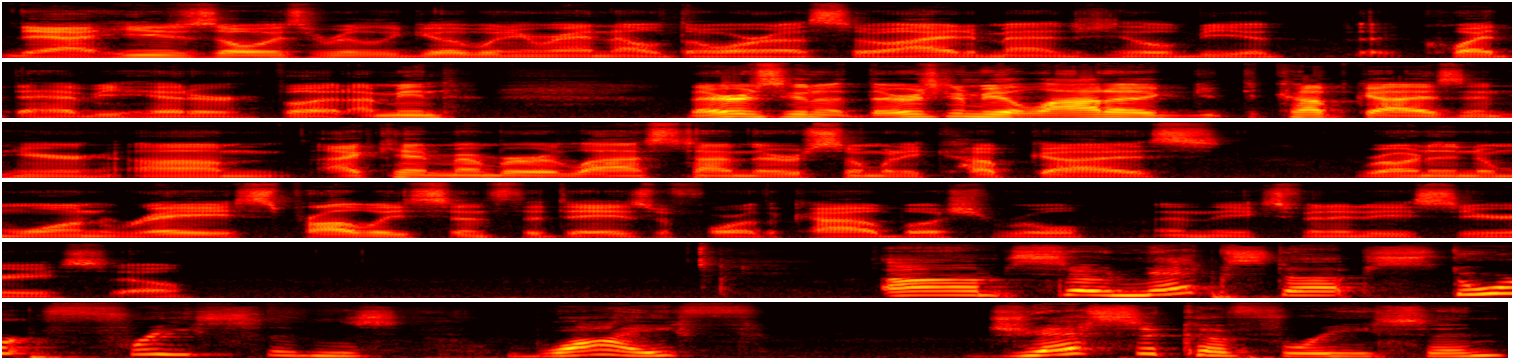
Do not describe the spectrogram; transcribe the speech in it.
Yeah, he's always really good when he ran Eldora, so I'd imagine he'll be a, quite the heavy hitter. But I mean, there's gonna there's gonna be a lot of Cup guys in here. Um, I can't remember last time there were so many Cup guys running in one race, probably since the days before the Kyle Busch rule in the Xfinity series. So, um, so next up, Stewart Friesen's wife, Jessica Friesen,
